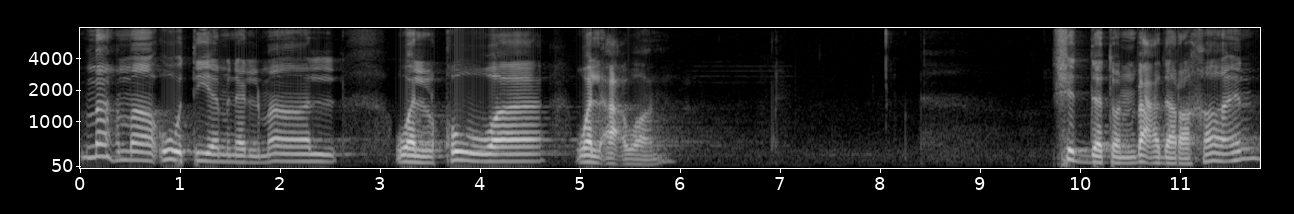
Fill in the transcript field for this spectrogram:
مهما أوتي من المال والقوة والأعوان. شدة بعد رخاء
